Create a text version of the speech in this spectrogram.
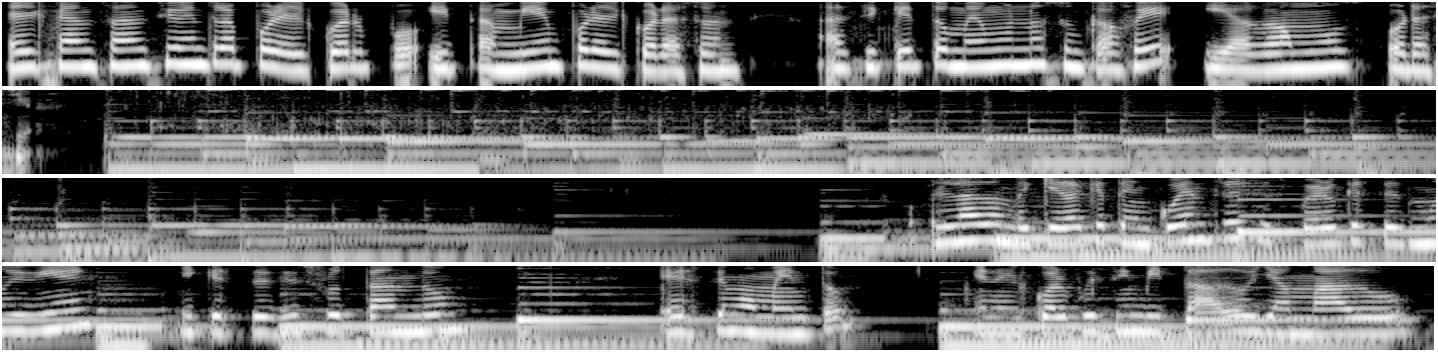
El cansancio entra por el cuerpo y también por el corazón, así que tomémonos un café y hagamos oración. Hola, donde quiera que te encuentres, espero que estés muy bien y que estés disfrutando este momento en el cual fuiste invitado, llamado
